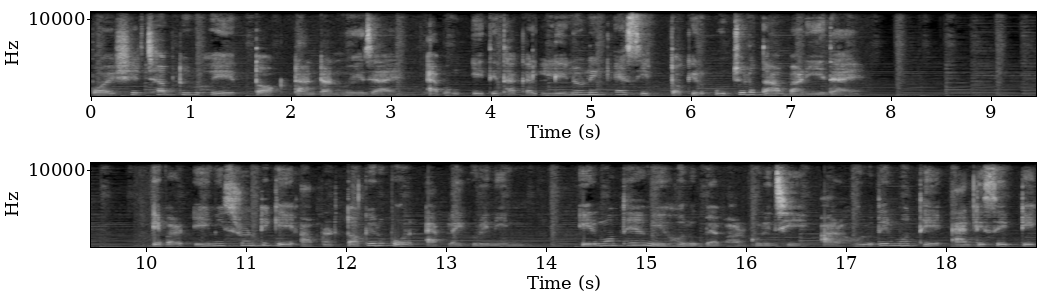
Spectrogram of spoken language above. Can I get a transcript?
বয়সের ছাপ দূর হয়ে ত্বক টান টান হয়ে যায়, এবং এতে থাকা লিনোলিক অ্যাসিড ত্বকের উজ্জ্বলতা বাড়িয়ে দেয়। এবার এই মিশ্রণটিকে আপনার ত্বকের উপর অ্যাপ্লাই করে নিন। এর মধ্যে আমি হলুদ ব্যবহার করেছি। আর হলুদের মধ্যে অ্যান্টিসেপটিক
